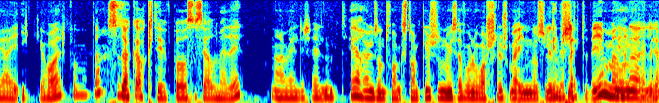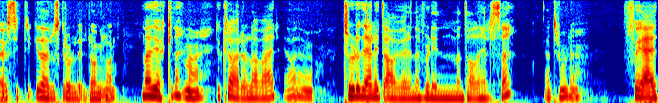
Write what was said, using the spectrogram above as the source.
jeg ikke har, på en måte. Så du er ikke aktiv på sosiale medier? Nei, veldig sjeldent. Ja. Jeg har litt sånn tvangstanker, så hvis jeg får noen varsler, så må jeg inn og liksom slette de. Men Ja. eh, eller jeg sitter ikke der og scroller dagen lang. Nei, du gjør ikke det. Nei. Du klarer å la være. Ja, ja, ja. Tror du det er litt avgjørende for din mentale helse? Jeg tror det. For jeg,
